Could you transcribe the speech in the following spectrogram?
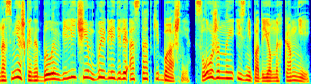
Насмешкой над былым величием выглядели остатки башни, сложенные из неподъемных камней,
